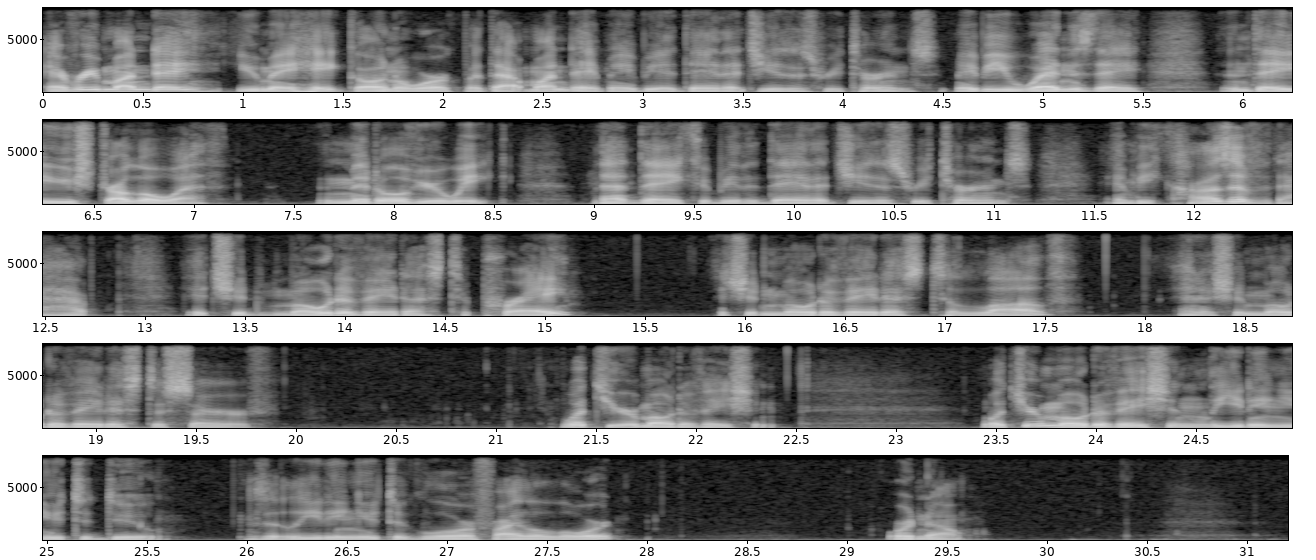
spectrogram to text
Every Monday, you may hate going to work, but that Monday may be a day that Jesus returns. Maybe Wednesday, the day you struggle with, the middle of your week. That day could be the day that Jesus returns. And because of that, it should motivate us to pray, it should motivate us to love, and it should motivate us to serve. What's your motivation? What's your motivation leading you to do? Is it leading you to glorify the Lord or no?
